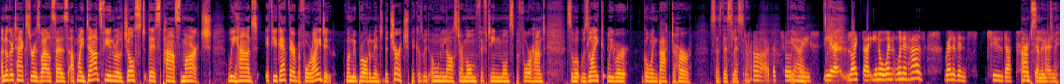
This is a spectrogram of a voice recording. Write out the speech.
Another texter as well says, at my dad's funeral just this past March, we had "If You Get There Before I Do." When we brought him into the church because we'd only lost our mum 15 months beforehand. So it was like we were going back to her, says this listener. Oh, that's so yeah. sweet. Yeah, like that. You know, when, when it has relevance to that person Absolutely. and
